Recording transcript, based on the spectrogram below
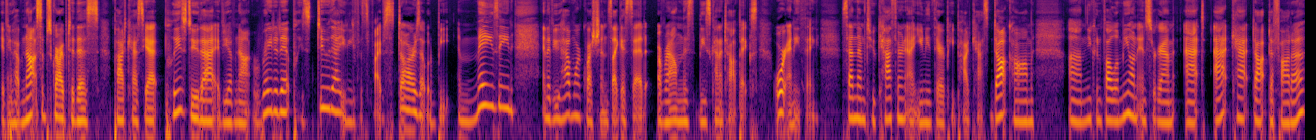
If you have not subscribed to this podcast yet, please do that. If you have not rated it, please do that. You can give us five stars. That would be amazing. And if you have more questions, like I said, around this these kind of topics or anything, send them to Catherine at youneedtherapypodcast.com. Um, you can follow me on Instagram at at cat.defada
